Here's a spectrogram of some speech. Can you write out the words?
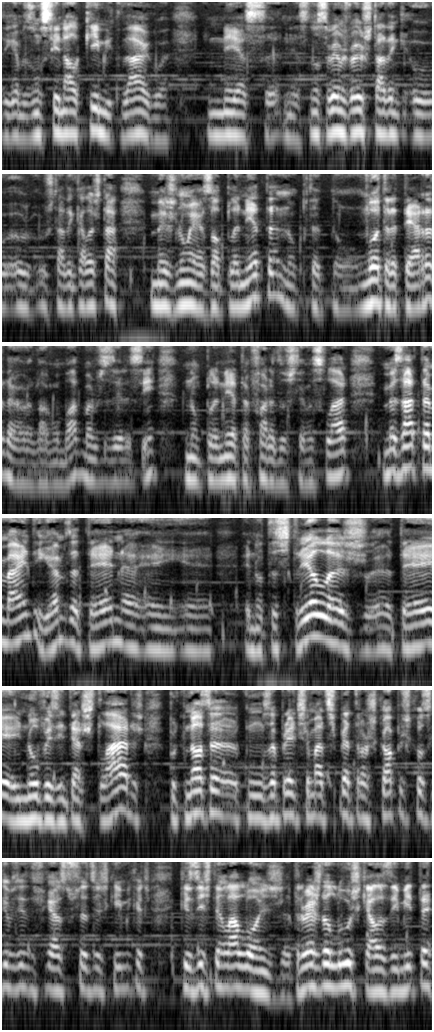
digamos, um sinal químico de água nesse, nesse. Não sabemos bem o estado, em o, o estado em que ela está, mas não é exoplaneta, não, portanto, numa outra Terra, de, de, algum modo, vamos dizer assim, num planeta fora do sistema solar, mas há também, digamos, até na, em, em outras estrelas, até em nuvens interestelares, porque nós, eh, com uns aparelhos chamados espectroscópios, conseguimos identificar as substâncias químicas que existem lá longe. Através da luz que elas emitem,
